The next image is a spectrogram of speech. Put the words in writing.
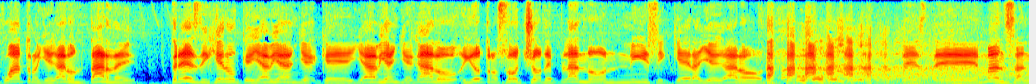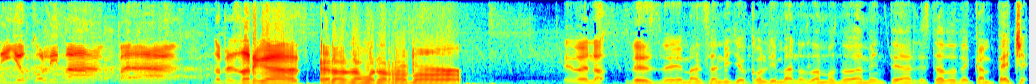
cuatro llegaron tarde. Tres dijeron que ya habían, que ya habían llegado y otros ocho de plano ni siquiera llegaron. Desde Manzanillo, Colima, para La buena Y bueno, desde Manzanillo, Colima, nos vamos nuevamente al estado de Campeche.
